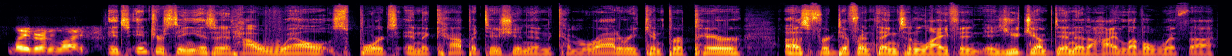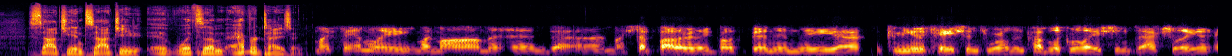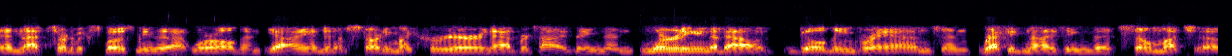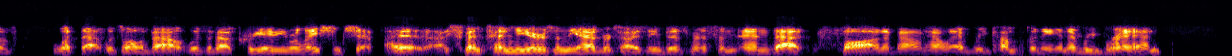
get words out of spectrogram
later in life. It's interesting, isn't it, how well sports and the competition and the camaraderie can prepare us for different things in life. And, and you jumped in at a high level with uh, Saatchi and Saatchi uh, with some advertising. My family, my mom and uh, my stepfather, they've both been in the uh, communications world and public relations, actually, and, and that sort of exposed me to that world. And yeah, I ended up starting my career in advertising and learning about building brands and recognizing that so much of what that was all about was about creating relationships. I, I spent 10 years in the advertising business, and, and that thought about how every company and every brand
